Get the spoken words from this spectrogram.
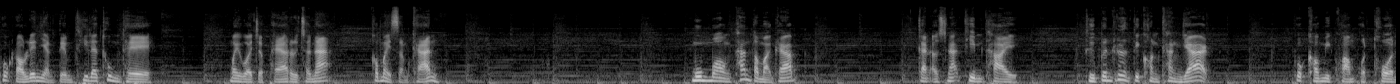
พวกเราเล่นอย่างเต็มที่และทุ่มเท ไม่ว่าจะแพ้หรือชนะก็ไม่สำคัญ มุมมองท่านต่อมาครับ การเอาชนะทีมไทย ถือเป็นเรื่องที่ค่อนข้างยาก พวกเขามีความอดทน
